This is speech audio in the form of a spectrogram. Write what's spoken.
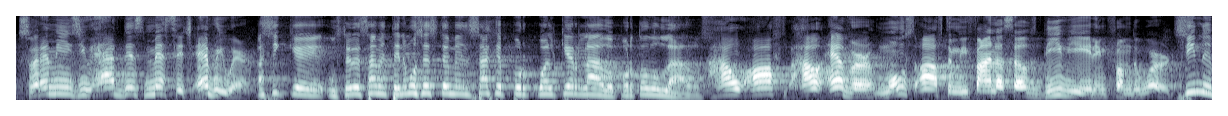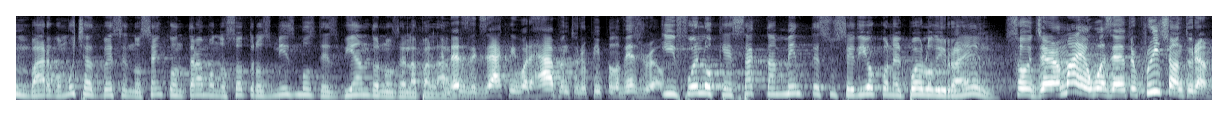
So that means you have this message everywhere. Así que ustedes saben, tenemos este mensaje por cualquier lado, por todos lados. How off, however, most often we find ourselves deviating from the word. Sin embargo, muchas veces nos encontramos nosotros mismos desviándonos de la And that is palabra. exactly what happened to the people of Israel. Y fue lo que exactamente sucedió con el pueblo de Israel. So Jeremiah was there to preach unto them.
